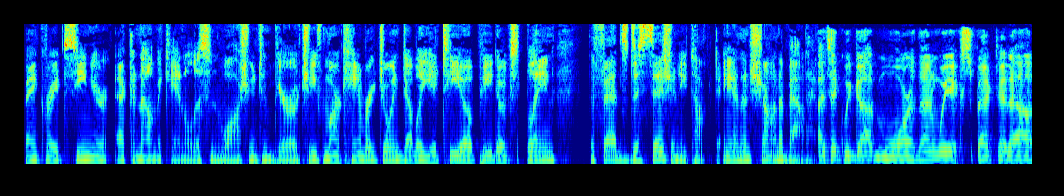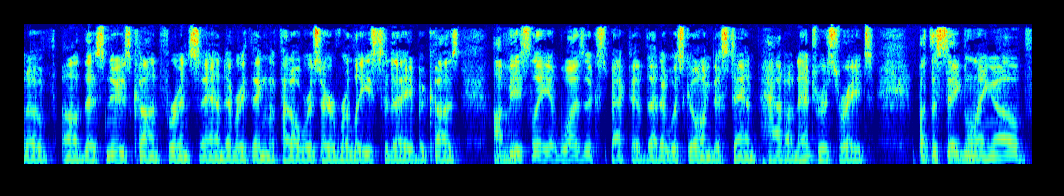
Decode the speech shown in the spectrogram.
Bankrate senior economic analyst and Washington bureau chief Mark Hamrick joined WTOP to explain the Fed's decision. He talked to Ann and Sean about it. I think we got more than we expected out of uh, this news conference and everything the Federal Reserve released today because obviously it was expected that it was going to stand pat on interest rates. But the signaling of,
